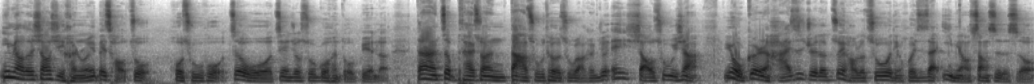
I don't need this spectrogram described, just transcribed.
疫苗的消息很容易被炒作或出货，这我之前就说过很多遍了。当然，这不太算大出特出啦，可能就诶小出一下。因为我个人还是觉得最好的出货点会是在疫苗上市的时候，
